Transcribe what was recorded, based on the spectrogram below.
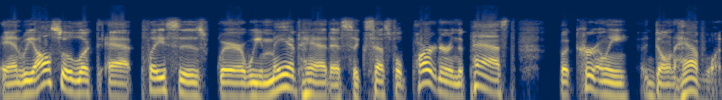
And we also looked at places where we may have had a successful partner in the past, but currently don't have one.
